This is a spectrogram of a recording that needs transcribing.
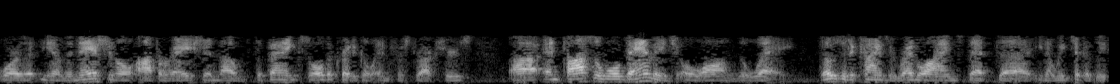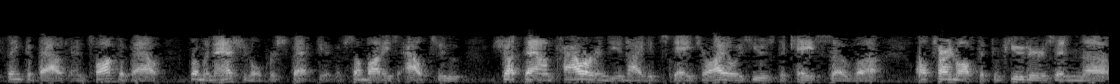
or the, you know, the national operation of the banks, all the critical infrastructures, uh, and possible damage along the way. Those are the kinds of red lines that, uh, you know, we typically think about and talk about from a national perspective. If somebody's out to shut down power in the United States, or I always use the case of uh, I'll turn off the computers in uh,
